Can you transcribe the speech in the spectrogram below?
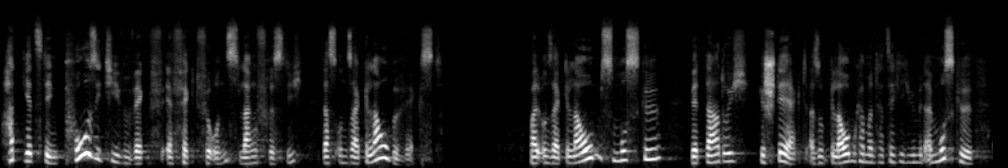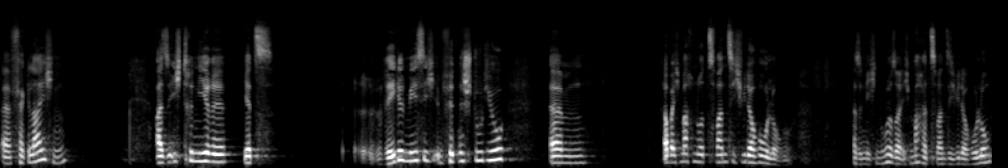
hat jetzt den positiven Effekt für uns langfristig, dass unser Glaube wächst. Weil unser Glaubensmuskel wird dadurch gestärkt. Also Glauben kann man tatsächlich wie mit einem Muskel äh, vergleichen. Also ich trainiere jetzt äh, regelmäßig im Fitnessstudio, ähm, aber ich mache nur 20 Wiederholungen. Also nicht nur, sondern ich mache 20 Wiederholungen.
